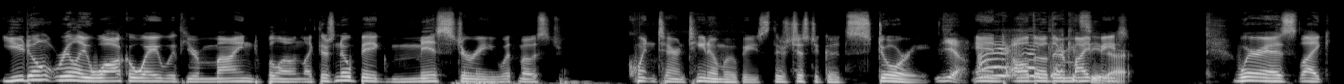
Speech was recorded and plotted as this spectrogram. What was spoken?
you don't really walk away with your mind blown. Like there's no big mystery with most Quentin Tarantino movies. There's just a good story. Yeah. And I- although I- there I might be that. Whereas like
